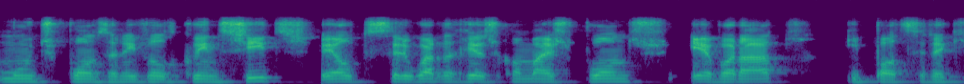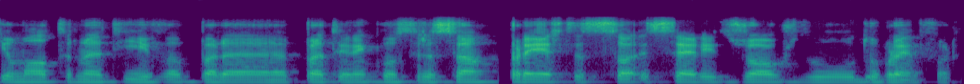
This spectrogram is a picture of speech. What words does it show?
muitos pontos a nível de clean sheets. É o terceiro guarda-redes com mais pontos, é barato e pode ser aqui uma alternativa para, para ter em consideração para esta série de jogos do, do Brentford.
